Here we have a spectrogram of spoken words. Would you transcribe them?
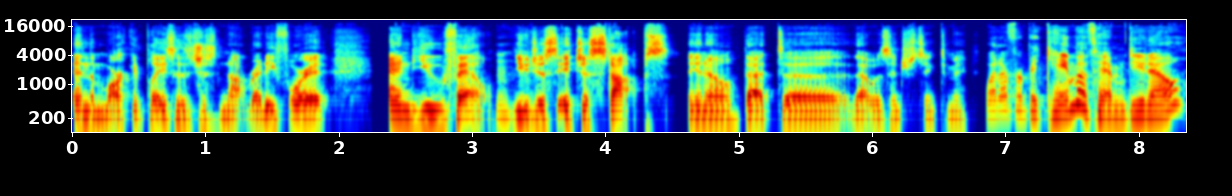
and the marketplace is just not ready for it and you fail. You Mhm. just it just stops. You know that uh, that was interesting to me. Whatever became of him? Do you know?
